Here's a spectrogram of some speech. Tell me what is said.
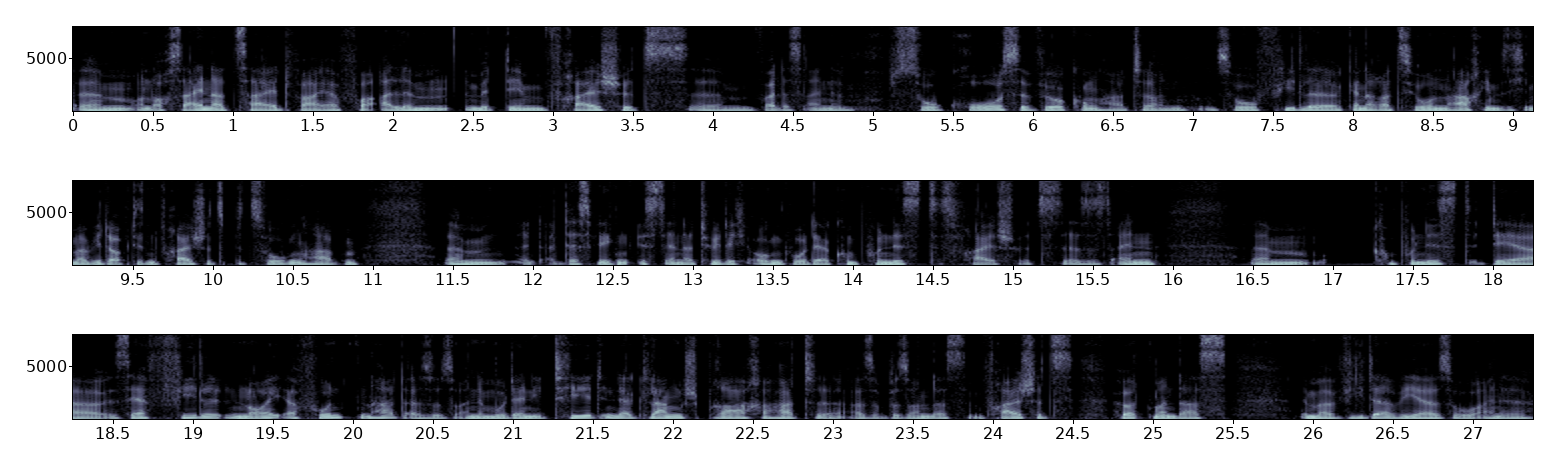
ähm, und auch seinerzeit war er vor allem mit dem Freischütz, ähm, weil es eine so große Wirkung hatte und so viele Generationen nach ihm sich immer wieder auf diesen Freischütz bezogen haben. Ähm, deswegen ist er natürlich irgendwo der Komponist des Freischütz. Freischütz. Es ist ein ähm, Komponist, der sehr viel neu erfunden hat, also so eine Modernität in der Klangsprache hatte. Also besonders im Freischütz hört man das immer wieder, wie er so eine,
